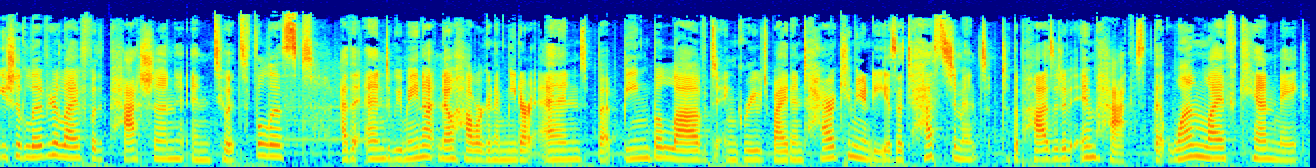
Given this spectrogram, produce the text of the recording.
you should live your life with passion and to its fullest. At the end, we may not know how we're going to meet our end, but being beloved and grieved by an entire community is a testament to the positive impact that one life can make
